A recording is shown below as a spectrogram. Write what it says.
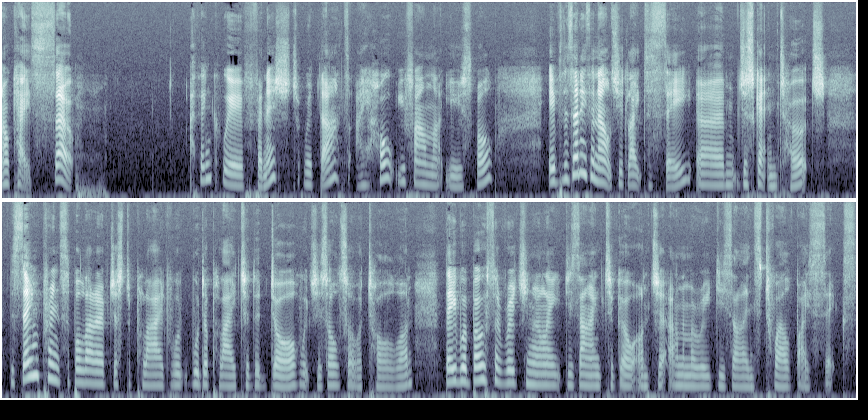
Okay, so I think we're finished with that. I hope you found that useful. If there's anything else you'd like to see, um, just get in touch. The same principle that I've just applied would, would apply to the door, which is also a tall one. They were both originally designed to go onto Anna Marie Designs 12 by 6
